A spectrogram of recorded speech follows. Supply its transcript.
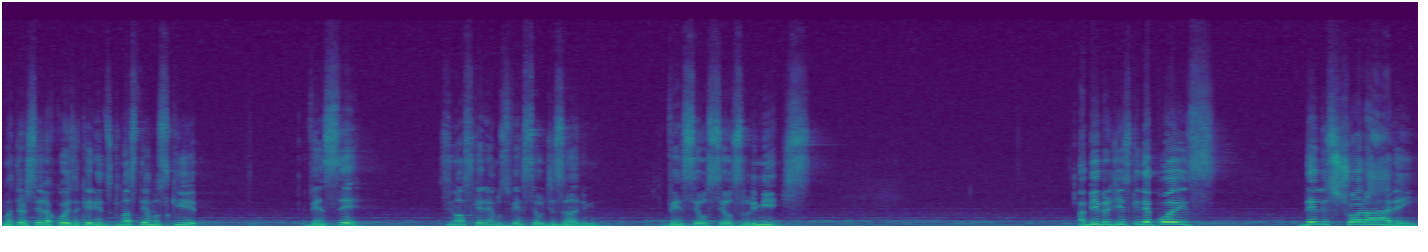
Uma terceira coisa, queridos, que nós temos que vencer, se nós queremos vencer o desânimo, vencer os seus limites. A Bíblia diz que depois deles chorarem,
